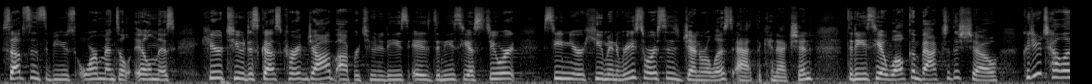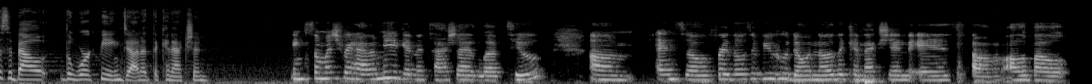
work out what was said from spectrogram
substance abuse, or mental illness. Here to discuss current job opportunities is Denicia Stewart, Senior Human Resources Generalist at The Connection. Denicia, welcome back to the show. Could you tell us about the work being done at The Connection? Thanks so much for having me again, Natasha. I'd love to. Um, and so, for those of you who don't know, the connection is um, all about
